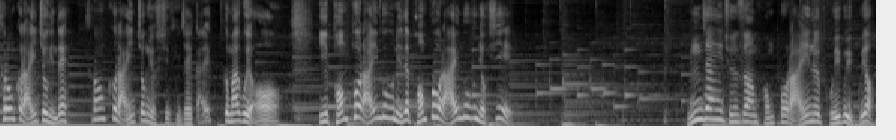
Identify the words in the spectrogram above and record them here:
트렁크 라인 쪽인데 트렁크 라인 쪽 역시 굉장히 깔끔하고요. 이 범퍼 라인 부분인데 범퍼 라인 부분 역시 굉장히 준수한 범퍼 라인을 보이고 있고요.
